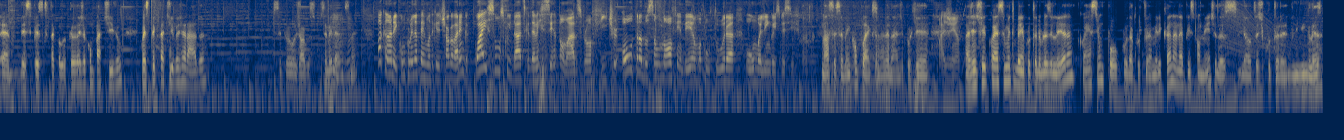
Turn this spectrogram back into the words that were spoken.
é, desse preço que você está colocando seja compatível com a expectativa gerada para jogos semelhantes, uhum. né? Bacana, e concluindo a pergunta aqui de Thiago Varenga, quais são os cuidados que devem ser tomados para uma feature ou tradução não ofender uma cultura ou uma língua específica? Nossa, isso é bem complexo, na verdade, porque Imagina. a gente conhece muito bem a cultura brasileira, conhece um pouco da cultura americana, né, principalmente, das, e outras de cultura de língua inglesa,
